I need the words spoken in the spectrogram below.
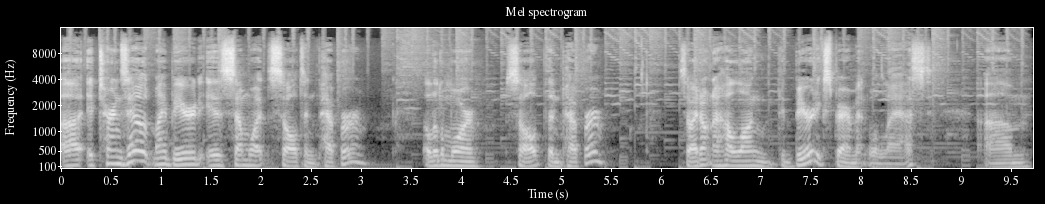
Uh, it turns out my beard is somewhat salt and pepper, a little more salt than pepper. So I don't know how long the beard experiment will last, um,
